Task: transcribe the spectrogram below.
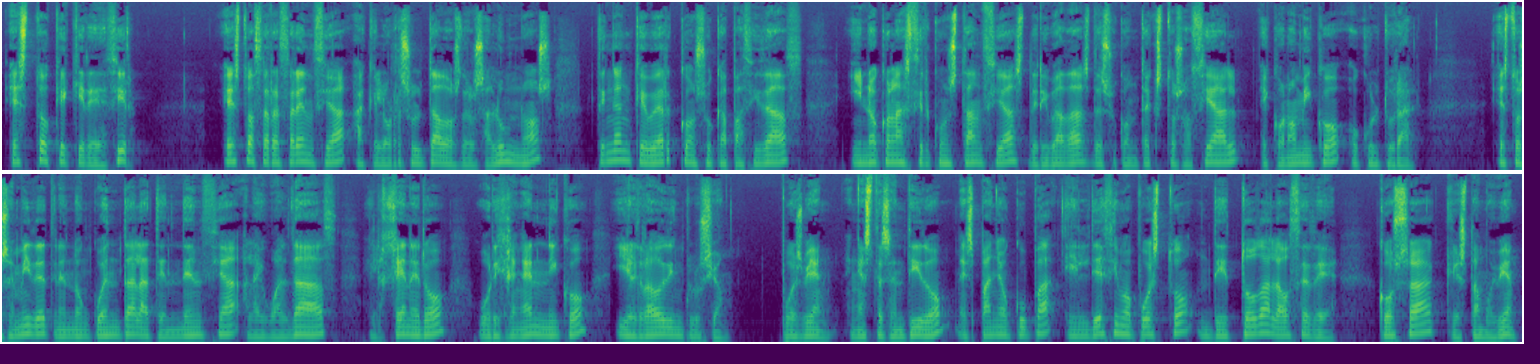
¿Esto qué quiere decir? Esto hace referencia a que los resultados de los alumnos tengan que ver con su capacidad y no con las circunstancias derivadas de su contexto social, económico o cultural. Esto se mide teniendo en cuenta la tendencia a la igualdad, el género origen étnico y el grado de inclusión. Pues bien, en este sentido, España ocupa el décimo puesto de toda la OCDE, cosa que está muy bien.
